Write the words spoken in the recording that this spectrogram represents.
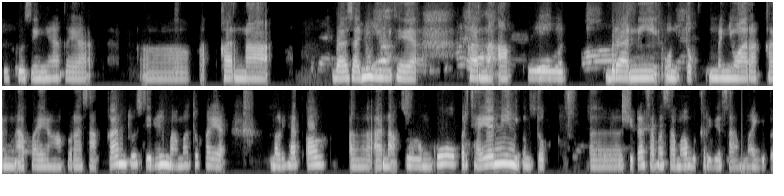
diskusinya kayak uh, karena bahasanya gini kayak karena aku berani untuk menyuarakan apa yang aku rasakan terus jadi mama tuh kayak melihat oh uh, anak sulungku percaya nih untuk uh, kita sama-sama bekerja sama gitu.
